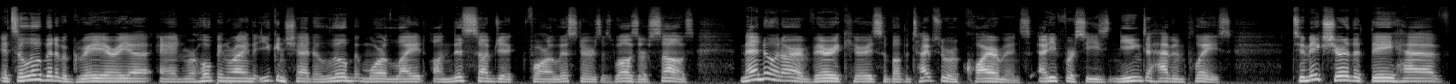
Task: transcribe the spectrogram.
it's a little bit of a gray area, and we're hoping, Ryan, that you can shed a little bit more light on this subject for our listeners as well as ourselves. Mando and I are very curious about the types of requirements Eddy foresees needing to have in place to make sure that they have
